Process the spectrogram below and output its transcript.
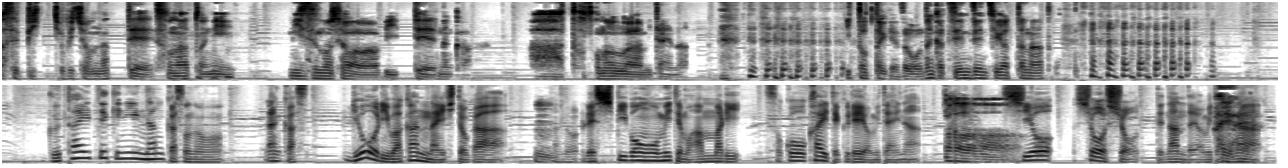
汗びっちょびちょになって、その後に水のシャワー浴びて、なんか、ああ、整うわ、みたいな。言っとったけど、なんか全然違ったなと思って。具体的になんかその、なんか、料理わかんない人が、うんあ。の、レシピ本を見てもあんまりそこを書いてくれよみたいな。塩少々ってなんだよみたいな、はいはい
